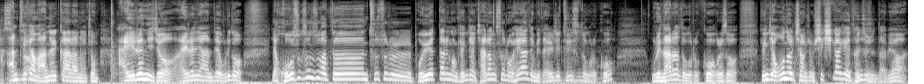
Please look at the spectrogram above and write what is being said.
맞습니다. 안티가 많을까라는 좀 아이러니죠. 아이러니한데 우리도 야 고우숙 선수 같은 투수를 보유했다는 건 굉장히 자랑스러워 해야 됩니다. LG 트윈스도 그렇고 우리나라도 그렇고 그래서 굉장히 오늘처럼 좀 씩씩하게 던져준다면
